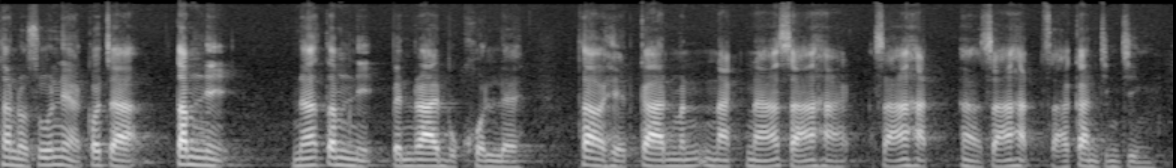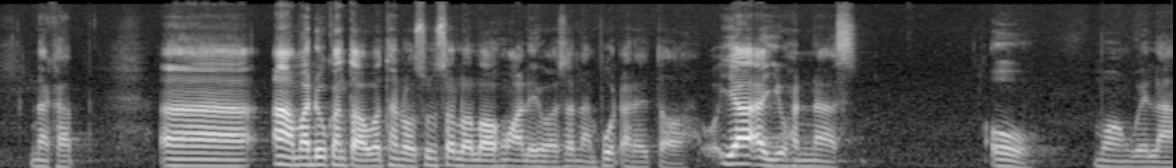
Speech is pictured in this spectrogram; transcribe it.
ท่านรอซูลเนี่ยก็จะตำหนินะตำหนิเป็นรายบุคคลเลย ถ้าเหตุการณ์มันหนักหนาสาหัสสาหัสสาหัสสาการจริง ๆ นะครับามาดูกันต่อว่าท่านรอซูลสัลลัลลอฮุอะลัยฮิวะสัลลัมพูดอะไรต่อยาอายุฮันนัสโอ้มองเวลา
